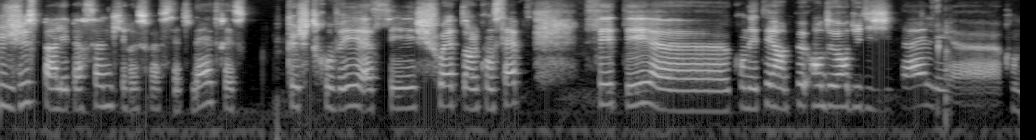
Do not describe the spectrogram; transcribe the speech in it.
juste par les personnes qui reçoivent cette lettre. Et ce que je trouvais assez chouette dans le concept, c'était qu'on était un peu en dehors du digital et qu'on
